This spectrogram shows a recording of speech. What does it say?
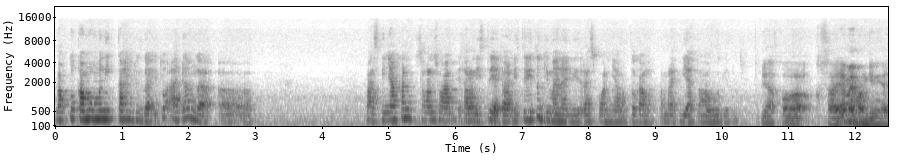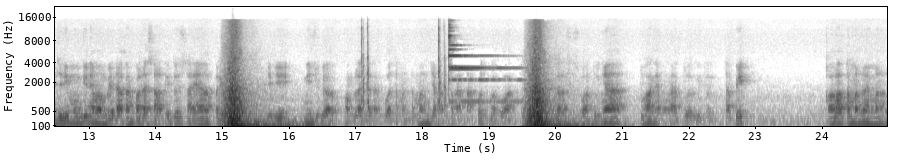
waktu kamu menikah juga itu ada nggak eh, pastinya kan calon suami calon istri ya calon istri itu gimana nih responnya waktu kamu dia tahu gitu Ya kalau saya memang gini ya. Jadi mungkin yang membedakan pada saat itu saya pribadi. Jadi ini juga pembelajaran buat teman-teman jangan pernah takut bahwa segala sesuatunya Tuhan yang mengatur gitu. Tapi kalau teman memang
